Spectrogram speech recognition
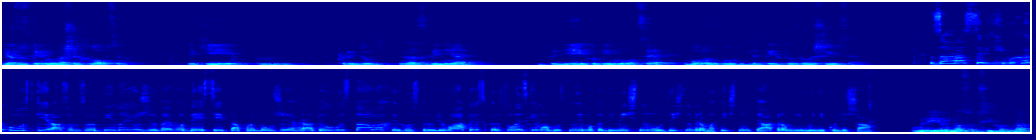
я зустріну наших хлопців, які м, прийдуть і нас звільнять. І тоді я їх обійму. Це бонус був для тих, хто залишився. Зараз Сергій Михайловський разом з родиною живе в Одесі та продовжує грати у виставах і гастролювати з Херсонським обласним академічним музично-драматичним театром імені Куліша. Мрія у нас у всіх одна,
